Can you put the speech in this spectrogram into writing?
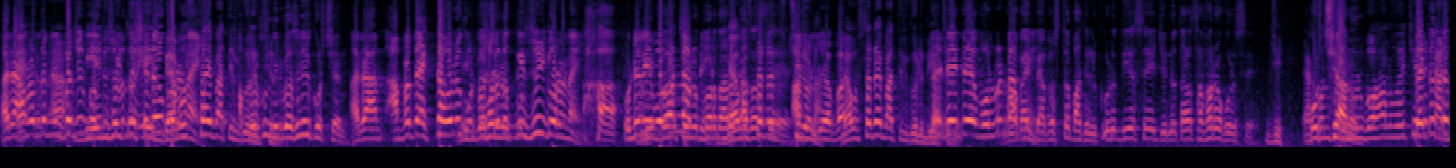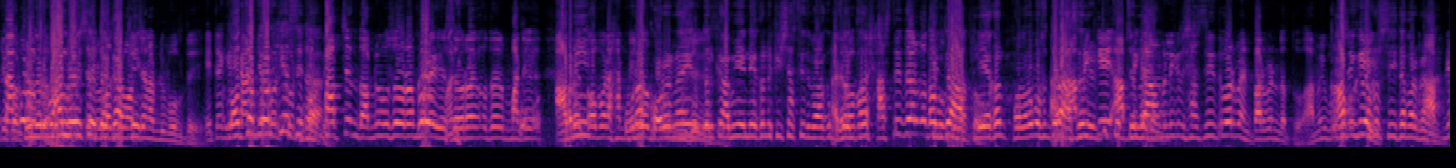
আরে আমরা তো নির্বাচন করতেছিল তো সেটাও করে নাই। ব্যবস্থাই বাতিল আপনারা নির্বাচনই করছেন। আরে আমরা তো একটা হলে তো কিছুই করে নাই। হ্যাঁ, ওটা নিয়ে বলবেন ব্যবস্থাটা ছিল না। ব্যবস্থাটাই বাতিল করে দিয়েছে। এটা এটা বলবেন না আপনি? ব্যবস্থা বাতিল করে দিয়েছে এই জন্য তারা সাফারও করেছে। জি এখন পুনর্বহাল হয়েছে এটা এটা কার্যকর। পুনর্বহাল হয়েছে, এটাকে আপনি- আপনি বলতে। কি আছে এটা? পাচ্ছেন তো আপনি বছর ওরা মরে গেছে ওরা ওদের মাটি আমি কবর হাঁটি করে নাই ওদেরকে আমি এখন কি শাস্তি দেবো আমাকে আরে বুঝান বাবা তো। শাস্তি দেওয়ার কথা বলছি আপনি এখন পনেরো বছর ধরে আছেন আমি এটি কি করছেন আপনি কি আওয়ামী লীগের শাস্তি দিতে পারবেন? পারবেন না তো। আমি বলছি কি শাস্তি দিতে পারবেন আপনি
